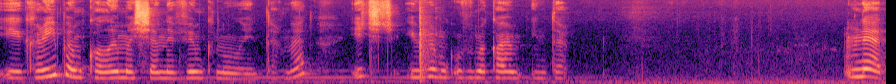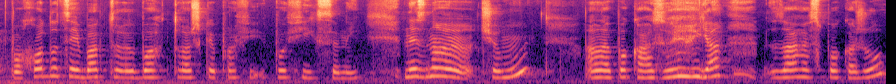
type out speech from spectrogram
і кріпимо, коли ми ще не ввімкнули інтернет, і, і вмикаємо інтернет. Нет, походу цей баг, баг трошки профі- пофіксений. Не знаю чому, але показую. Я зараз покажу,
